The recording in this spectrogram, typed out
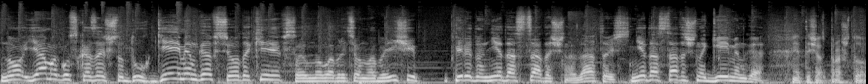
Но я могу сказать, что дух гейминга все-таки в своем новообретенном обличии передан недостаточно, да, то есть недостаточно гейминга. Это сейчас про что?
